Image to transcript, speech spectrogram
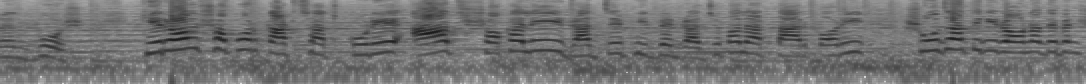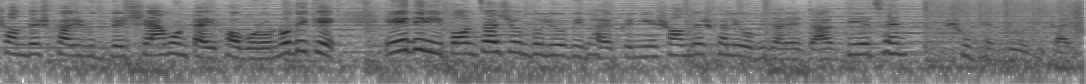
আনন্দ বোস। কেরল সফর কাটছাট করে আজ সকালেই রাজ্যে ফিরবেন রাজ্যপাল আর তারপরেই সোজা তিনি রওনা দেবেন সন্দেশখালীর উদ্দেশ্যে। এমনটাই খবর। অন্যদিকে এদিনই পঞ্চাশ জন দলীয় বিধায়ককে নিয়ে সন্দেশখালী অভিযানে ডাক দিয়েছেন শুভেন্দু অধিকারী।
